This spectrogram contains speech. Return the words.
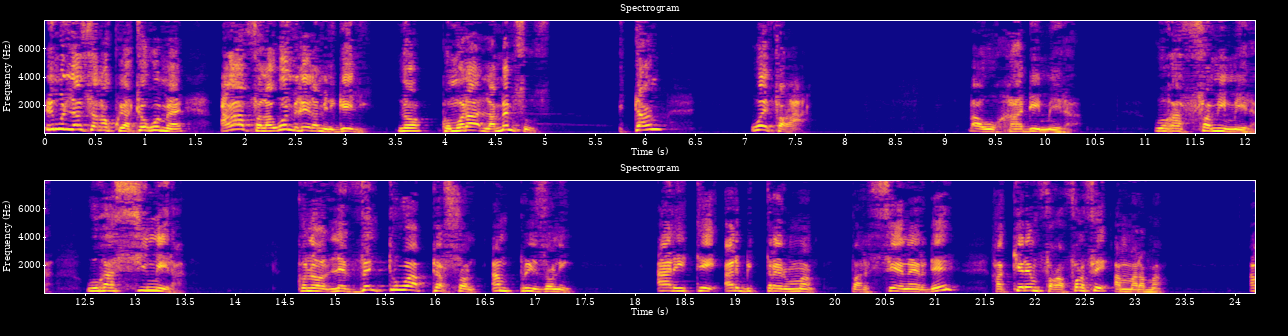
imu lansana kuyate ko mais aga fala la minigeli non komora la même chose dans o ba faga mera o famille mera o ka si mera les 23 personnes emprisonnées arrêtées arbitrairement par CNRD ka keren faga fɔlɔ fe a marama a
